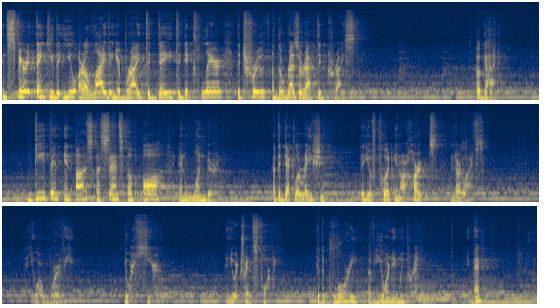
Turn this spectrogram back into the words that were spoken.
And Spirit, thank you that you are alive in your bride today to declare the truth of the resurrected Christ. Oh God, deepen in us a sense of awe and wonder at the declaration that you have put in our hearts and our lives that you are worthy, you are here, and you are transforming. To the glory of your name we pray. Amen.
